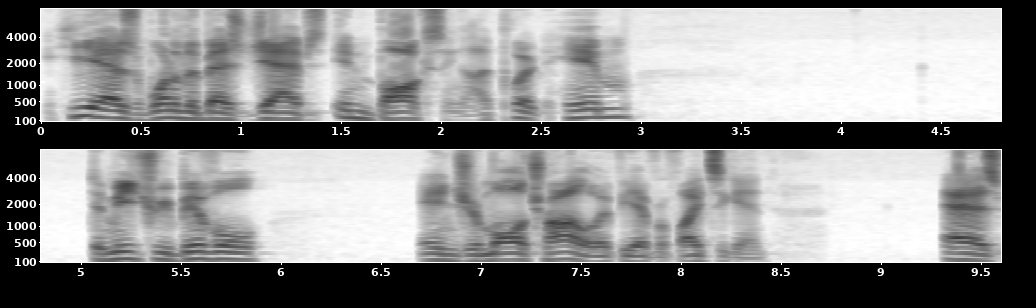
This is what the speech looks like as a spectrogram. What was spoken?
he has one of the best jabs in boxing. I put him, Dimitri Bivol, and Jermall Charlo, if he ever fights again, as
